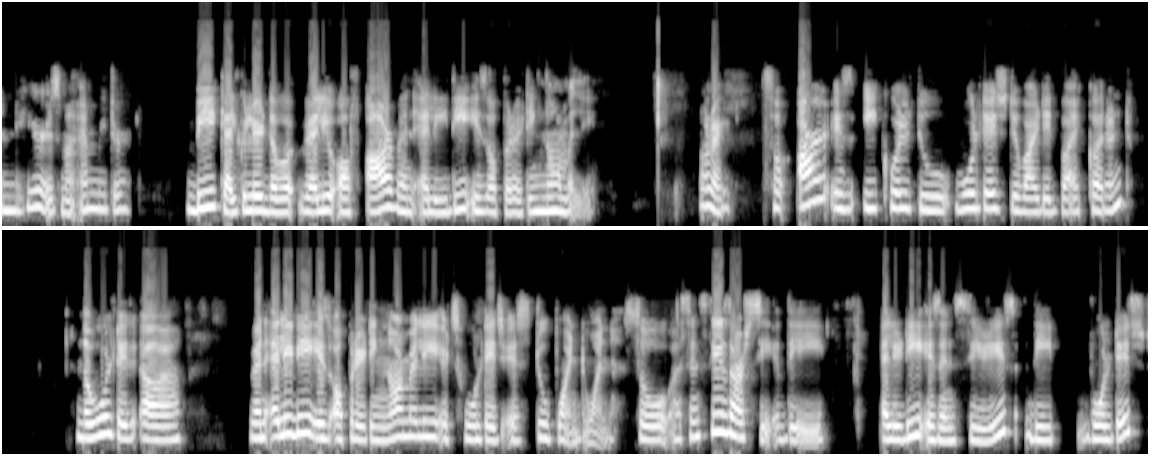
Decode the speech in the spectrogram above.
and here is my ammeter. B. Calculate the value of R when LED is operating normally. Alright, so R is equal to voltage divided by current. The voltage, uh, when LED is operating normally, its voltage is 2.1. So uh, since these are the LED is in series, the voltage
